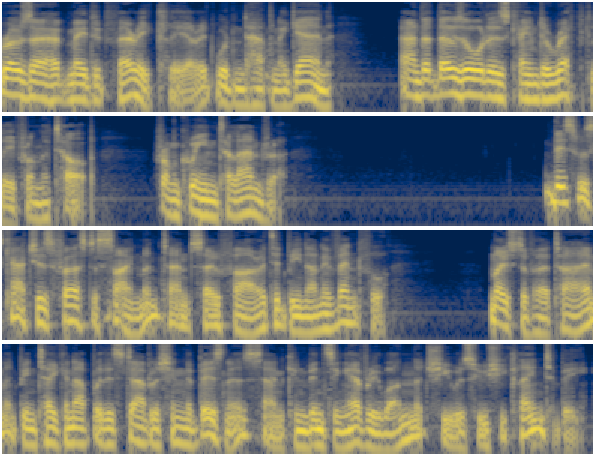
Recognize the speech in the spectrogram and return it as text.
Rosa had made it very clear it wouldn't happen again and that those orders came directly from the top, from Queen Talandra. This was Katja's first assignment, and so far it had been uneventful. Most of her time had been taken up with establishing the business and convincing everyone that she was who she claimed to be.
